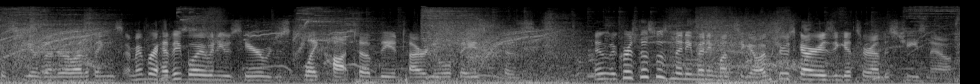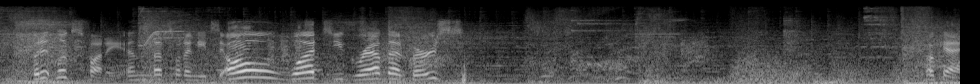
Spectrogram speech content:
because he goes under a lot of things. I remember Heavy Boy when he was here would just like hot tub the entire duel phase because and of course, this was many, many months ago. I'm sure SkyRasen gets around this cheese now. But it looks funny, and that's what I need to see. Oh, what? You grab that burst? Okay.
